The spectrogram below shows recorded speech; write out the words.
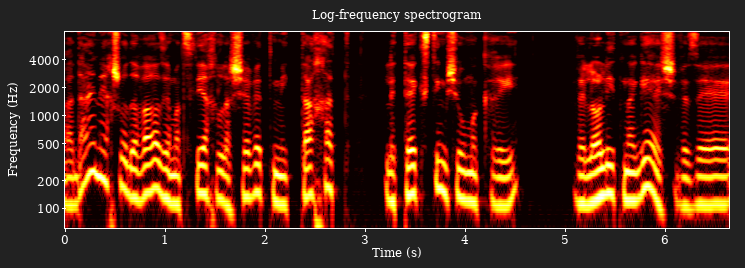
ועדיין איכשהו הדבר הזה מצליח לשבת מתחת לטקסטים שהוא מקריא, ולא להתנגש, וזה,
